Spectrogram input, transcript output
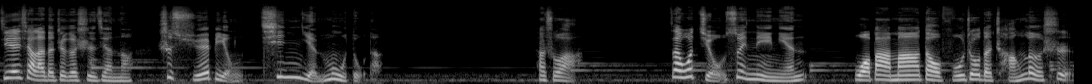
接下来的这个事件呢，是雪饼亲眼目睹的。他说啊，在我九岁那年，我爸妈到福州的长乐市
